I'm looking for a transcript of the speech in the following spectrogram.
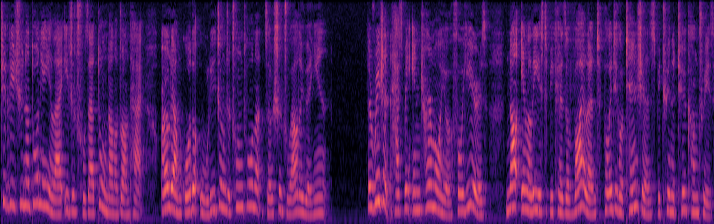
这个地区呢，多年以来一直处在动荡的状态，而两国的武力政治冲突呢，则是主要的原因。The region has been in turmoil for years, not in the least because of violent political tensions between the two countries.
